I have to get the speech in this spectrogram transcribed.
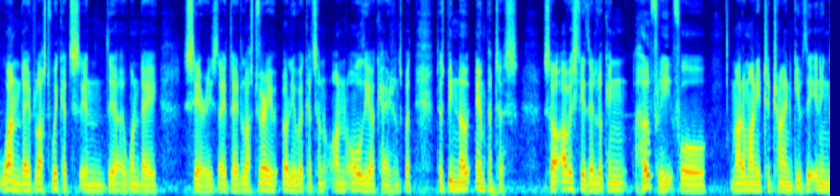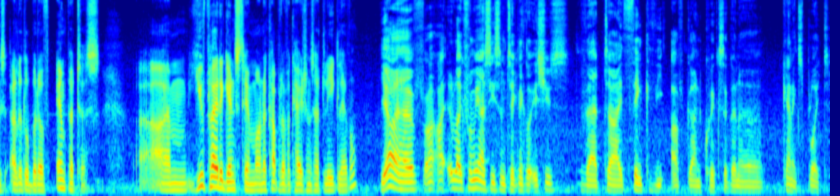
One, they've lost wickets in the one-day series. They they'd lost very early wickets on, on all the occasions, but there's been no impetus. So obviously they're looking, hopefully, for Marumani to try and give the innings a little bit of impetus. Um, you've played against him on a couple of occasions at league level. Yeah, I have. I, I, like for me, I see some technical issues that I think the Afghan quicks are gonna can exploit.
